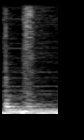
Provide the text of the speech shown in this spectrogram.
Bye.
